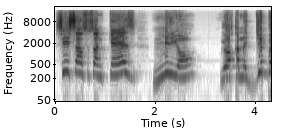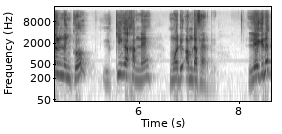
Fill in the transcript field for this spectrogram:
675 millions yoo xam ne jébbal nañ ko ki nga xam ne moo di homme d'affaires bi léegi nag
